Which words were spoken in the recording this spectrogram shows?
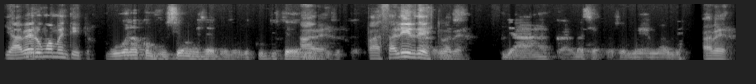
ya, a ver, un momentito, Hubo una confusión esa, profesor. Disculpe usted. A ¿no, ver, profesor? para salir de esto, a ver, Ya, gracias, profesor, muy amable. a ver.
